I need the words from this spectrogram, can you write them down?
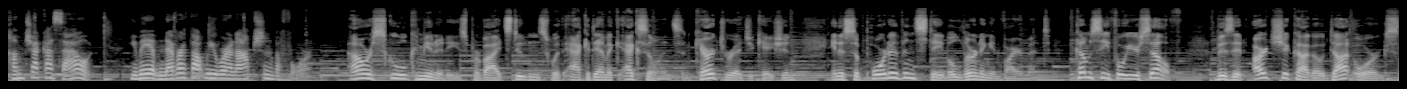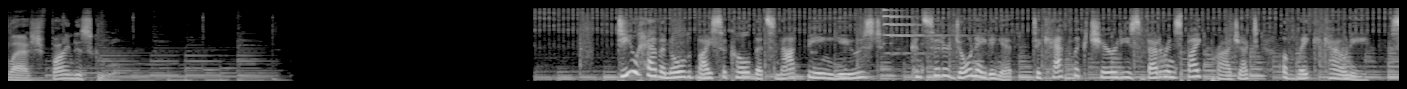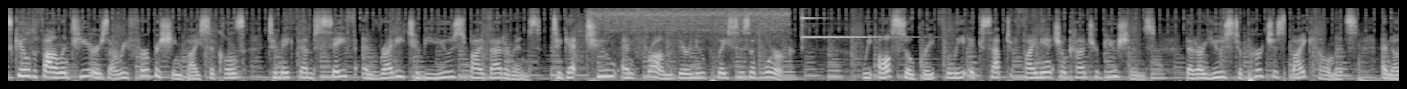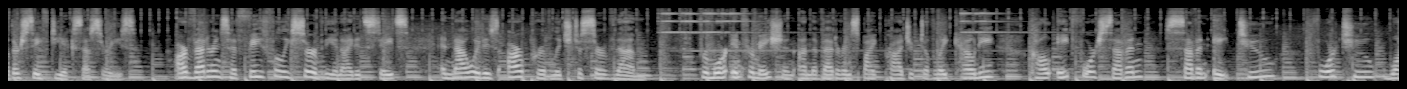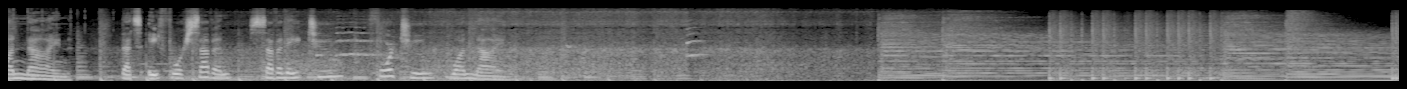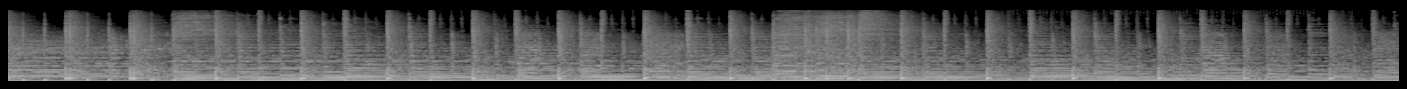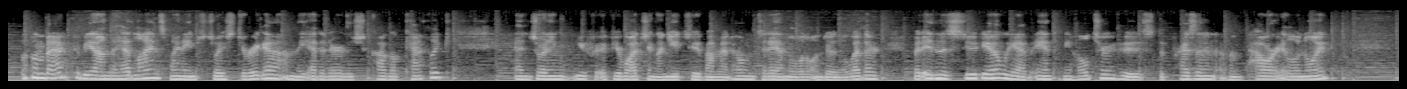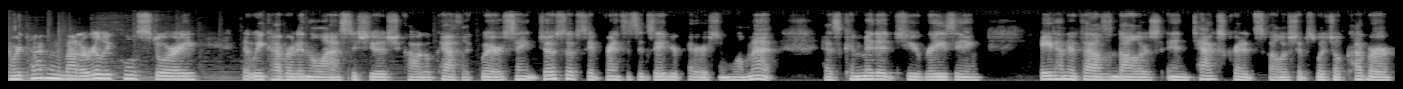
Come check us out. You may have never thought we were an option before. Our school communities provide students with academic excellence and character education in a supportive and stable learning environment. Come see for yourself. Visit archchicago.org slash find a school. Do you have an old bicycle that's not being used? Consider donating it to Catholic Charities Veterans Bike Project of Lake County. Skilled volunteers are refurbishing bicycles to make them safe and ready to be used by veterans to get to and from their new places of work. We also gratefully accept financial contributions that are used to purchase bike helmets and other safety accessories. Our veterans have faithfully served the United States, and now it is our privilege to serve them. For more information on the Veterans Bike Project of Lake County, call 847 782 4219. That's 847 782 4219. Welcome back to Beyond the Headlines. My name is Joyce Duriga. I'm the editor of the Chicago Catholic. And joining you, for, if you're watching on YouTube, I'm at home today. I'm a little under the weather. But in the studio, we have Anthony Holter, who's the president of Empower Illinois. And we're talking about a really cool story that we covered in the last issue of Chicago Catholic, where St. Joseph, St. Francis Xavier Parish in Wilmette has committed to raising $800,000 in tax credit scholarships, which will cover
